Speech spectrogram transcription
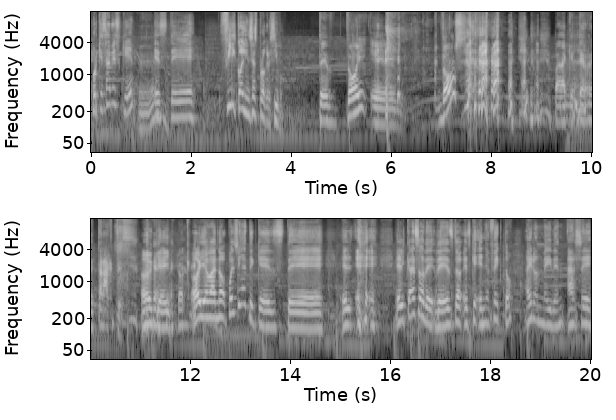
Porque sabes qué, ¿Eh? este Phil Collins es progresivo. Te doy eh, dos para que te retractes. Ok. Ok. Oye, mano, pues fíjate que este. El, el caso de, de esto es que, en efecto, Iron Maiden hace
